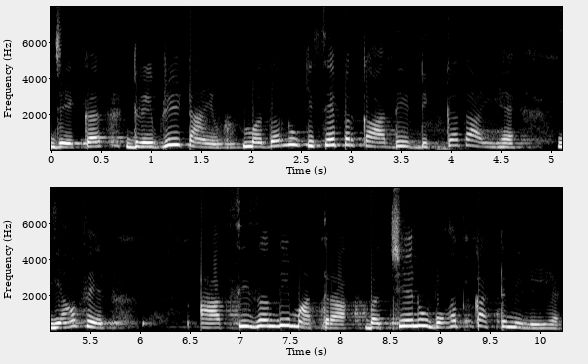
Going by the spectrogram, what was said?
ਜੇਕਰ ਡਿਲੀਵਰੀ ਟਾਈਮ ਮਦਰ ਨੂੰ ਕਿਸੇ ਪ੍ਰਕਾਰ ਦੀ ਦਿੱਕਤ ਆਈ ਹੈ ਜਾਂ ਫਿਰ ਆਕਸੀਜਨ ਦੀ ਮਾਤਰਾ ਬੱਚੇ ਨੂੰ ਬਹੁਤ ਘੱਟ ਮਿਲੀ ਹੈ,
